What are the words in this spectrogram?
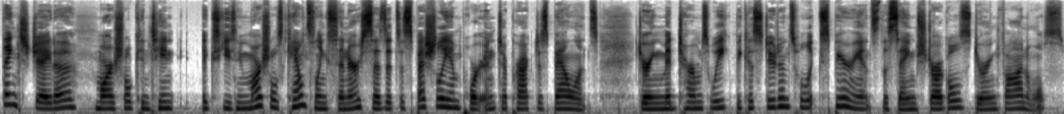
Thanks, Jada. Marshall continue, excuse me, Marshall's Counseling Center says it's especially important to practice balance during midterms week because students will experience the same struggles during finals.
